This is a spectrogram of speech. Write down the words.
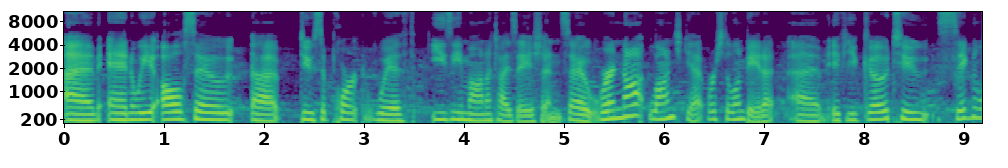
Um, and we also uh, do support with easy monetization. So we're not launched yet; we're still in beta. Um, if you go to Signal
